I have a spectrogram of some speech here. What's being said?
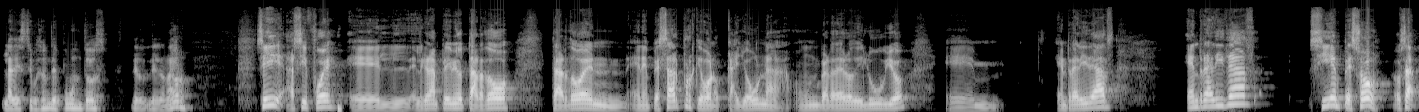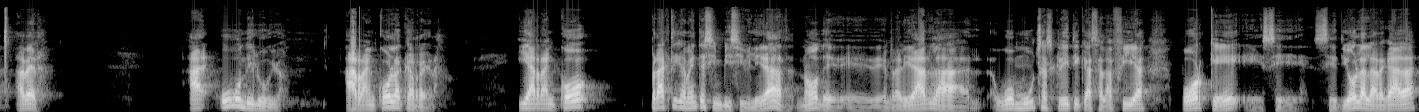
distribución de puntos del, ganador. Sí, así fue. El, Gran Premio tardó, tardó en, empezar porque, bueno, cayó una, un verdadero diluvio. Em, en realidad, en realidad sí empezó. O sea, a ver, hubo un diluvio, arrancó la carrera y arrancó prácticamente sin visibilidad, ¿no? De, eh, en realidad hubo muchas críticas a la FIA porque eh, se dio la largada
